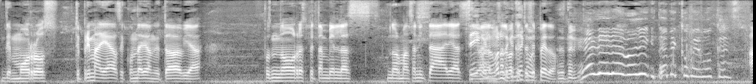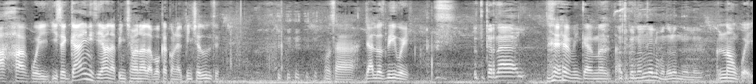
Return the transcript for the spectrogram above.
de morros de primaria o secundaria donde todavía pues no respetan bien las normas sanitarias. Sí, güey, los morros aquí ese pedo. Cubrebocas. Ajá, güey. Y se caen y se llevan la pinche mano a la boca con el pinche dulce. O sea, ya los vi, güey. A tu carnal. mi carnal. A tu carnal no lo mandaron a la. No, güey.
